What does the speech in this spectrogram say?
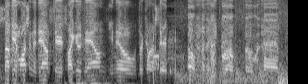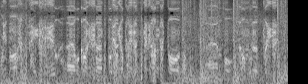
Stuffy, I'm watching the downstairs. If I go down, you know they're coming upstairs. Oh, so this is Bravo. Uh, we've lost HQ. Uh, we're currently trying to push in your position to give you some support, um, but comms are pretty...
